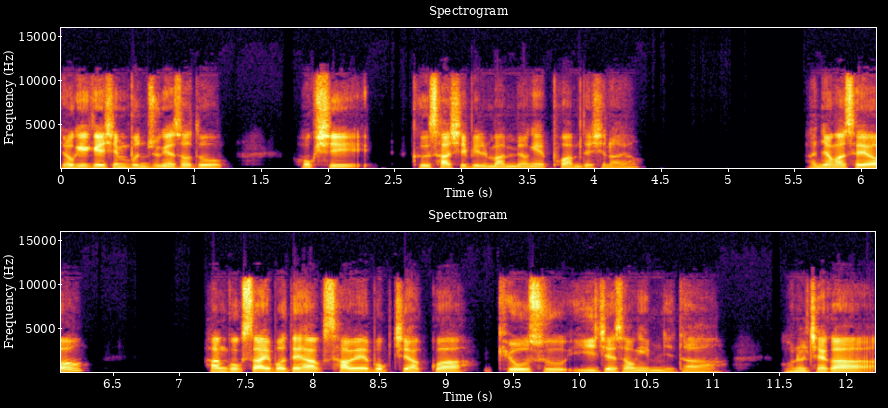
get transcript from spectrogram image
여기 계신 분 중에서도 혹시 그 41만 명에 포함되시나요? 안녕하세요. 한국사이버대학 사회복지학과 교수 이재성입니다. 오늘 제가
